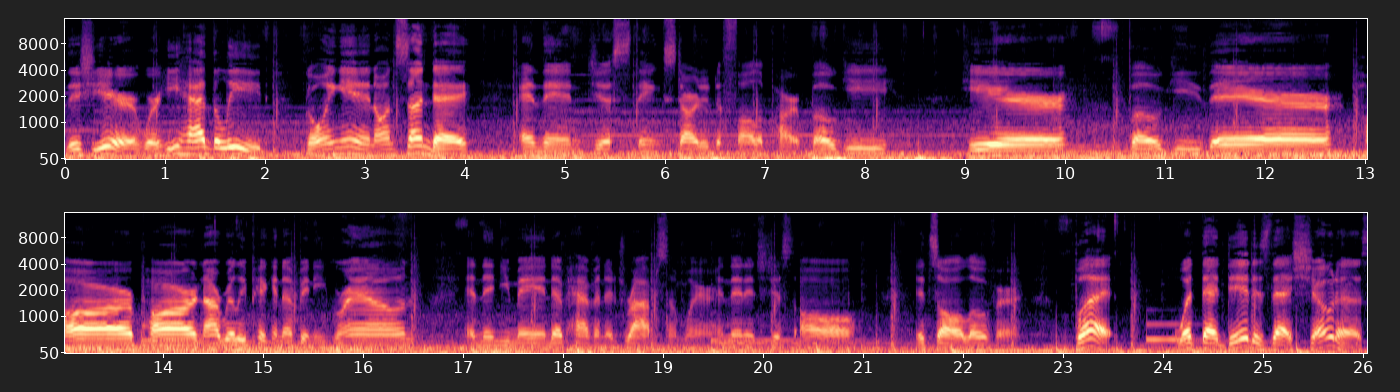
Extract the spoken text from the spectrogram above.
this year where he had the lead going in on Sunday, and then just things started to fall apart. Bogey here, bogey there, par, par, not really picking up any ground. And then you may end up having a drop somewhere, and then it's just all, it's all over. But what that did is that showed us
